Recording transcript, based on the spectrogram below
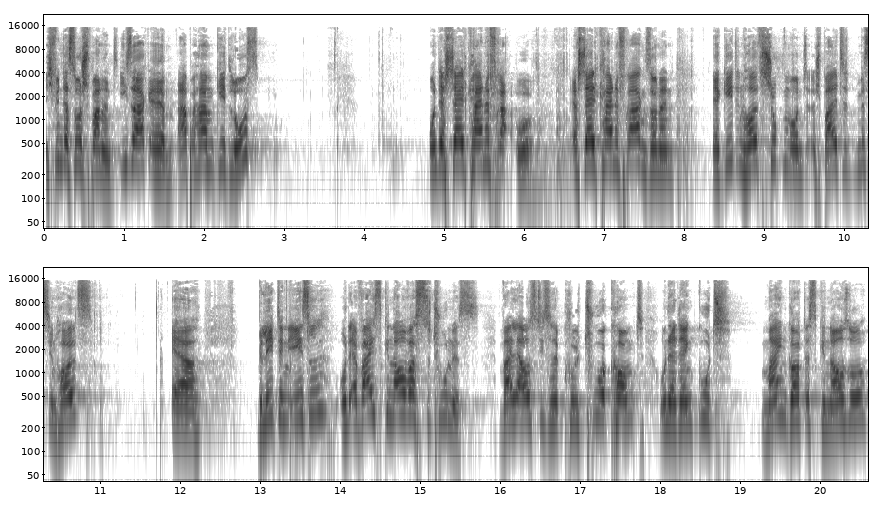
Ich finde das so spannend. Isaac, äh, Abraham geht los und er stellt keine Fragen. Oh, er stellt keine Fragen, sondern er geht in Holzschuppen und spaltet ein bisschen Holz. Er belädt den Esel und er weiß genau, was zu tun ist, weil er aus dieser Kultur kommt und er denkt, gut, mein Gott ist genauso,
